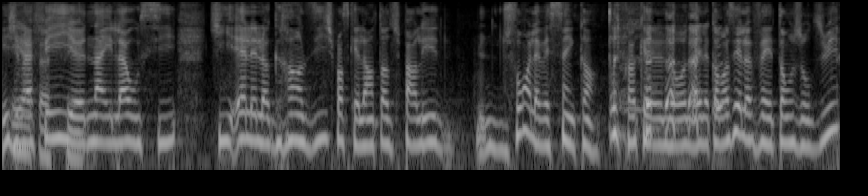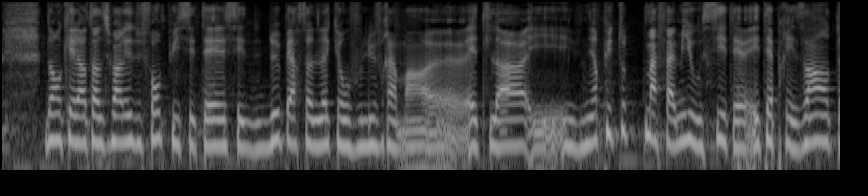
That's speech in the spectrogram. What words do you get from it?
Et j'ai ma fille, fille. euh, Naïla aussi, qui, elle, elle a grandi. Je pense qu'elle a entendu parler du- fond, elle avait 5 ans. Quand elle, elle a commencé, elle a 20 ans aujourd'hui. Donc, elle a entendu parler du fond, puis c'était ces deux personnes-là qui ont voulu vraiment euh, être là et, et venir. Puis toute ma famille aussi était, était présente,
